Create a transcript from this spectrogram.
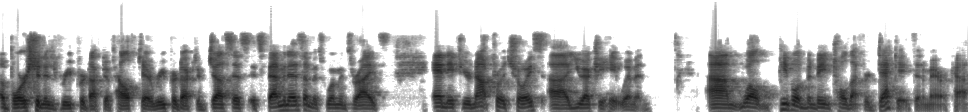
abortion is reproductive health care, reproductive justice, it's feminism, it's women's rights. And if you're not pro choice, uh, you actually hate women. Um, well, people have been being told that for decades in America,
